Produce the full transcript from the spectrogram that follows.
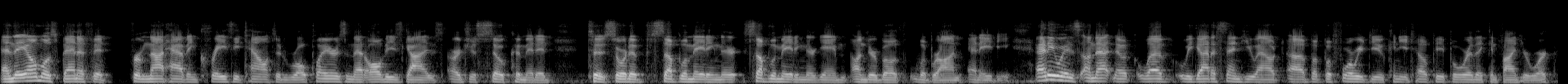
and they almost benefit from not having crazy talented role players, and that all these guys are just so committed to sort of sublimating their sublimating their game under both LeBron and AD. Anyways, on that note, Lev, we got to send you out. Uh, but before we do, can you tell people where they can find your work?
